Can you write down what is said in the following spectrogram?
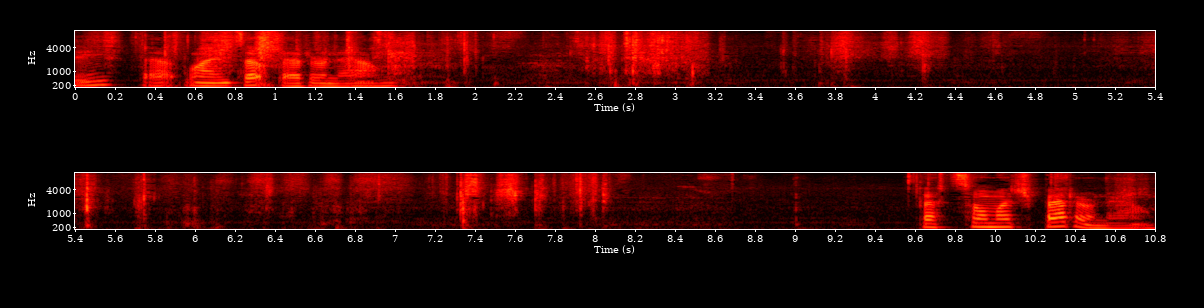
See, that lines up better now. That's so much better now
